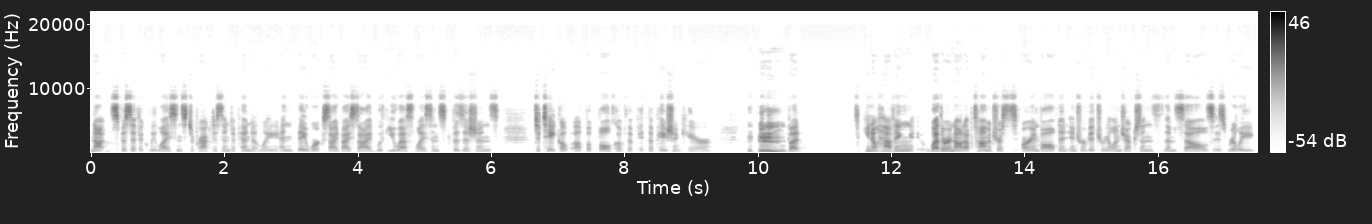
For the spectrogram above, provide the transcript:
not specifically licensed to practice independently and they work side by side with US licensed physicians to take up a bulk of the the patient care. but you know, having whether or not optometrists are involved in intravitreal injections themselves is really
